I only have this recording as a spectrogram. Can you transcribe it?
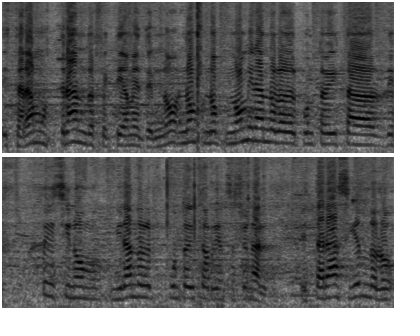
estará mostrando efectivamente, no, no, no, no mirándolo desde el punto de vista de fe, sino mirándolo desde el punto de vista organizacional, estará haciéndolo,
